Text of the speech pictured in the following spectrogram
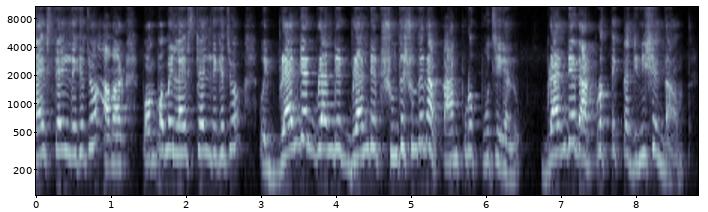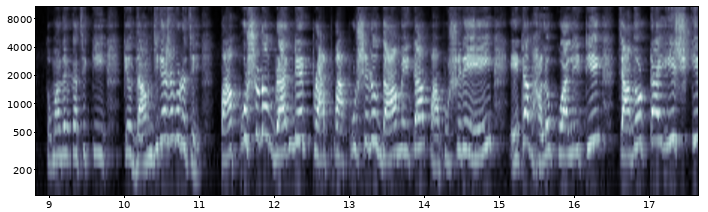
লাইফস্টাইল দেখেছ? আবার পম্পমের লাইফস্টাইল দেখেছ? ওই ব্র্যান্ডেড ব্র্যান্ডেড ব্র্যান্ডেড শুনতে শুনতে না কান পুরো পচে গেল। ব্র্যান্ডেড আর প্রত্যেকটা জিনিসের দাম। তোমাদের কাছে কি কেউ দাম জিজ্ঞাসা করেছে? পাপোশেরও ব্র্যান্ডেড পাপোশেরও দাম এটা পাপোশের এই, এটা ভালো কোয়ালিটি চাদরটা ইস কি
